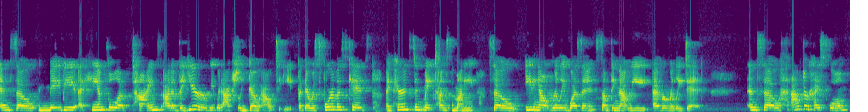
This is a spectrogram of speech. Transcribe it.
And so maybe a handful of times out of the year we would actually go out to eat. But there was four of us kids. My parents didn't make tons of money, so eating out really wasn't something that we ever really did. And so after high school,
